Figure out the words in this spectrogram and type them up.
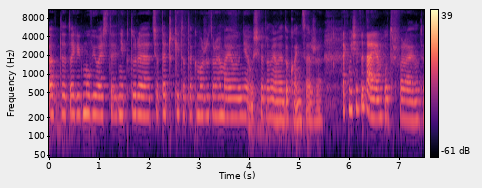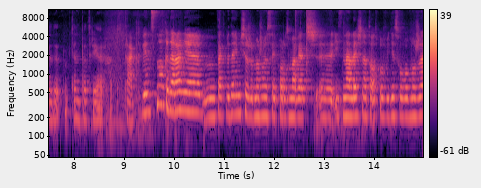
a to, tak jak mówiłaś, te niektóre cioteczki to tak może trochę mają nieuświadomione do końca, że Tak mi się wydaje. utrwalają te, ten patriarchat. Tak, więc no generalnie tak wydaje mi się, że możemy sobie porozmawiać yy, i znaleźć na to odpowiednie słowo. Może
